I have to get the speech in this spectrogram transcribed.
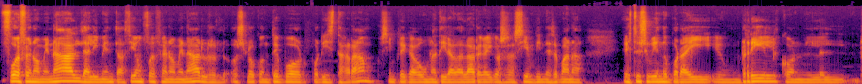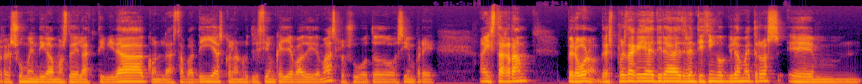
fue fenomenal, de alimentación fue fenomenal, os, lo conté por, por Instagram, siempre que hago una tirada larga y cosas así en fin de semana estoy subiendo por ahí un reel con el resumen digamos de la actividad, con las zapatillas, con la nutrición que he llevado y demás, lo subo todo siempre a Instagram. Pero bueno, después de aquella tirada de 35 kilómetros, em,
